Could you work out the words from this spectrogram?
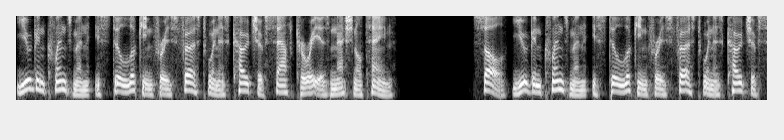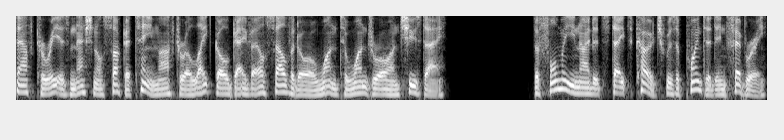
Jurgen Klinsmann is still looking for his first win as coach of South Korea's national team. Seoul, Jurgen Klinsmann is still looking for his first win as coach of South Korea's national soccer team after a late goal gave El Salvador a 1-1 draw on Tuesday. The former United States coach was appointed in February.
